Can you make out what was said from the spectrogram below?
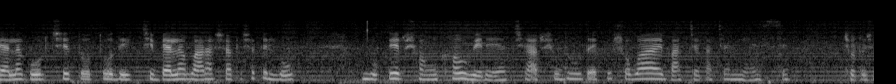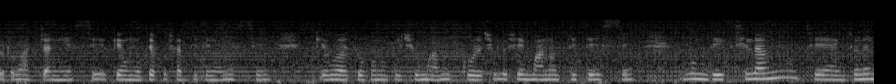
বেলা গড়ছে, তত দেখছি বেলা বাড়ার সাথে সাথে লোক লোকের সংখ্যাও বেড়ে যাচ্ছে। আর শুধু দেখো সবাই বাচ্চা কাচ্চা নিয়ে এসছে। ছোট ছোট বাচ্চা নিয়ে এসছে। কেউ মুখে প্রসাদ দিতে নিয়ে এসছে। কেউ হয়তো কোনো কিছু মানত করেছিল, সেই মানত দিতে এসছে। এবং দেখছিলাম যে একজনের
